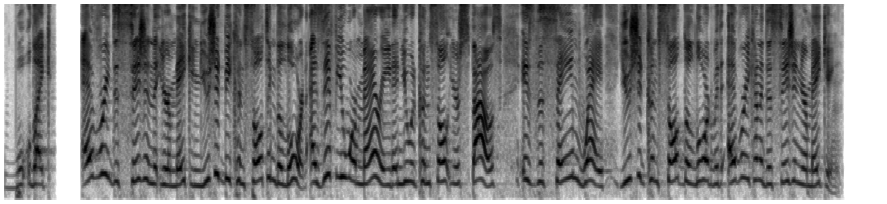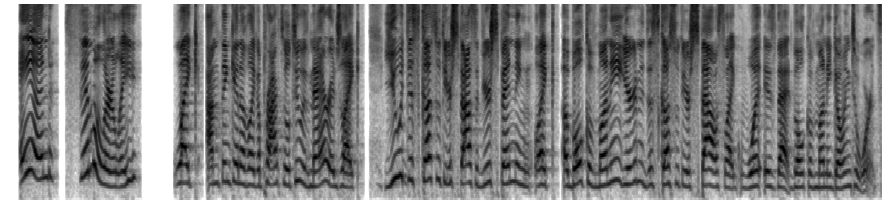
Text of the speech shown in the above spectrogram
like every decision that you're making, you should be consulting the Lord as if you were married and you would consult your spouse, is the same way you should consult the Lord with every kind of decision you're making. And similarly, like I'm thinking of like a practical too with marriage, like you would discuss with your spouse if you're spending like a bulk of money, you're going to discuss with your spouse like what is that bulk of money going towards?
